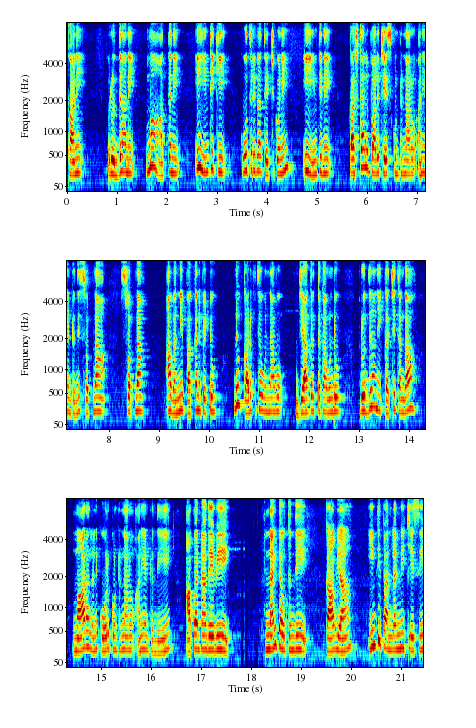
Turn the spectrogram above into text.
కానీ రుద్రాని మా అత్తని ఈ ఇంటికి కూతురిగా తెచ్చుకొని ఈ ఇంటిని కష్టాలు పాలు చేసుకుంటున్నారు అని అంటుంది స్వప్న. స్వప్న అవన్నీ పక్కన పెట్టు. నువ్వు కడుపుతో ఉన్నావు. జాగ్రత్తగా ఉండు. రుద్రాన్ని ఖచ్చితంగా మారాలని కోరుకుంటున్నాను అని అంటుంది అపర్ణాదేవి. నైట్ అవుతుంది. కావ్య ఇంటి పనులన్నీ చేసి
